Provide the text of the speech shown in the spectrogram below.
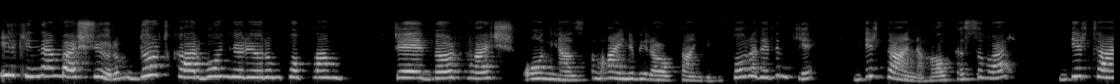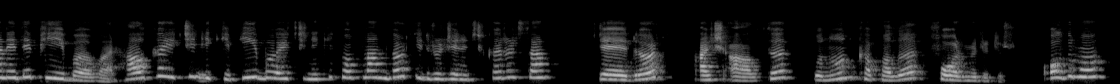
İlkinden başlıyorum. 4 karbon görüyorum toplam C4H10 yazdım. Aynı bir alkan gibi. Sonra dedim ki bir tane halkası var. Bir tane de pi bağı var. Halka için 2, pi bağı için 2 toplam 4 hidrojeni çıkarırsam C4H6 bunun kapalı formülüdür. Oldu mu?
